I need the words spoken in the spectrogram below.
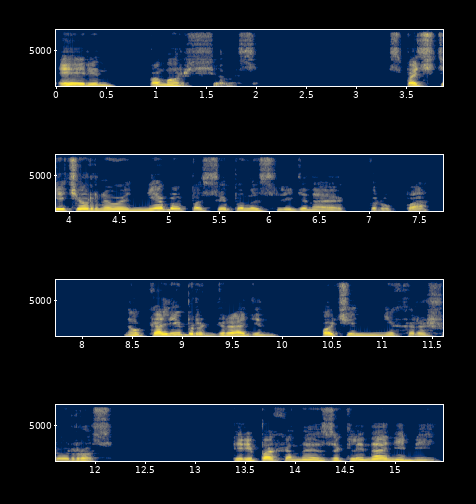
Эйрин поморщилась. С почти черного неба посыпалась ледяная крупа, но калибр градин очень нехорошо рос. Перепаханная заклинаниями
